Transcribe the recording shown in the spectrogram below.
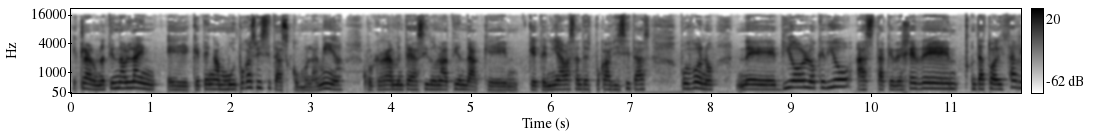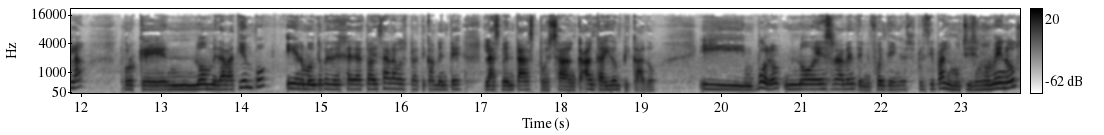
Y claro, una tienda online eh, que tenga muy pocas visitas como la mía, porque realmente ha sido una tienda que, tenía bastantes pocas visitas, pues bueno, eh, dio lo que dio hasta que dejé de actualizarla porque no me daba tiempo y en el momento que dejé de actualizarla pues prácticamente las ventas pues han, caído en picado y bueno, no es realmente mi fuente de ingresos principal, ni muchísimo menos.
